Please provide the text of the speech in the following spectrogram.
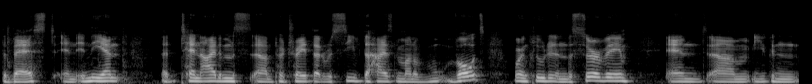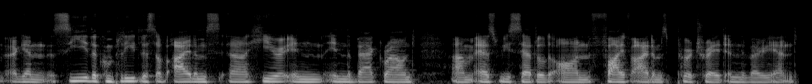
the best. And in the end, the 10 items uh, per trade that received the highest amount of votes were included in the survey. And um, you can, again, see the complete list of items uh, here in, in the background um, as we settled on five items per trade in the very end.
